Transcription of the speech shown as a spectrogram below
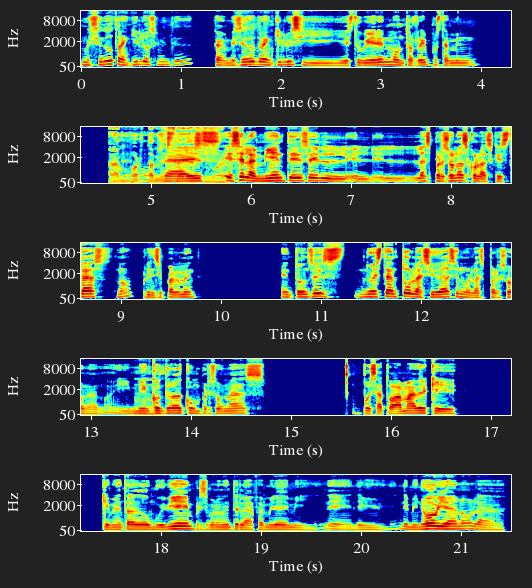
me siento tranquilo, ¿sí me entiendes? O sea, me siento tranquilo y si estuviera en Monterrey, pues también a lo mejor también o sea, es, igual. es, el ambiente, es el, el, el, las personas con las que estás, ¿no? Principalmente. Entonces, no es tanto la ciudad, sino las personas, ¿no? Y me uh -huh. he encontrado con personas, pues a toda madre, que, que me han tratado muy bien, principalmente la familia de mi, de, mi, novia, ¿no? La,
